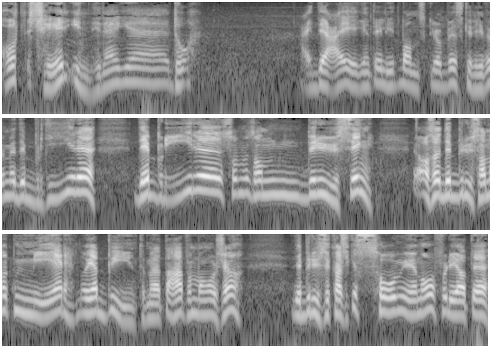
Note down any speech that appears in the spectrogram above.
hva skjer inni deg eh, da? Nei, Det er egentlig litt vanskelig å beskrive, men det blir, eh, det blir eh, som en sånn brusing. Altså, Det brusa nok mer når jeg begynte med dette her for mange år siden. Det bruser kanskje ikke så mye nå, fordi jeg,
